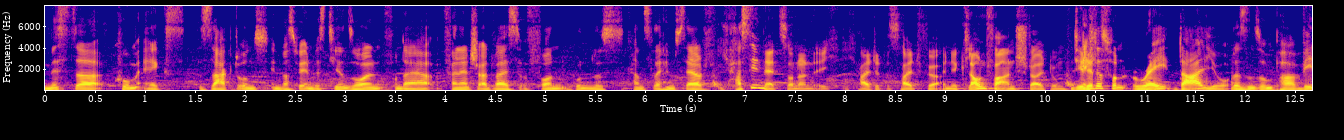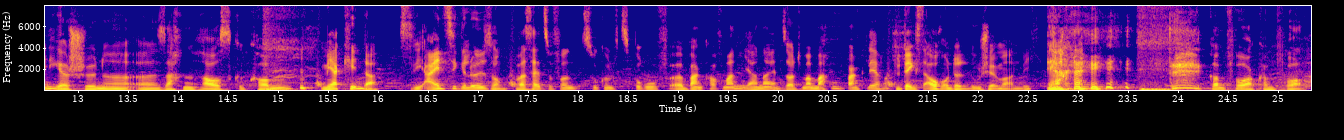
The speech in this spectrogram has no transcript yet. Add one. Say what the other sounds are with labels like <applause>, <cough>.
Mr. Cum-Ex sagt uns, in was wir investieren sollen. Von daher Financial Advice von Bundeskanzler himself. Ich hasse ihn nicht, sondern ich, ich halte das halt für eine Clown-Veranstaltung. Die Rede ist von Ray Dalio. Da sind so ein paar weniger schöne äh, Sachen rausgekommen. <laughs> Mehr Kinder. Das ist die einzige Lösung. Was hältst du von Zukunftsberuf äh, Bankkaufmann? Ja, nein? Sollte man machen? Banklehrer? Du denkst auch unter der Dusche immer an mich? Ja. <laughs> kommt vor, kommt vor.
